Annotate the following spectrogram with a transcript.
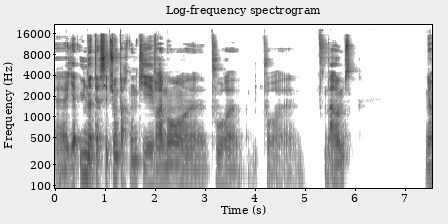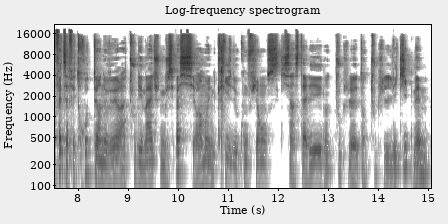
Euh, il y a une interception par contre qui est vraiment euh, pour euh, pour Mahomes. Mais en fait, ça fait trop de turnover à tous les matchs. Donc je sais pas si c'est vraiment une crise de confiance qui s'est installée dans toute dans toute l'équipe même,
